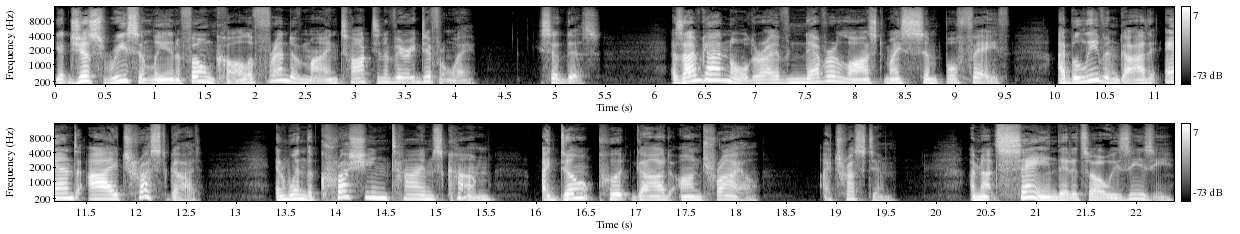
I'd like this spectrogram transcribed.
Yet just recently in a phone call, a friend of mine talked in a very different way. He said this As I've gotten older, I've never lost my simple faith. I believe in God and I trust God. And when the crushing times come, I don't put God on trial. I trust Him. I'm not saying that it's always easy,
